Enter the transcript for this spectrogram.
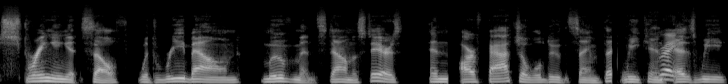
springing itself with rebound movements down the stairs. And our fascia will do the same thing. We can, Right. as we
